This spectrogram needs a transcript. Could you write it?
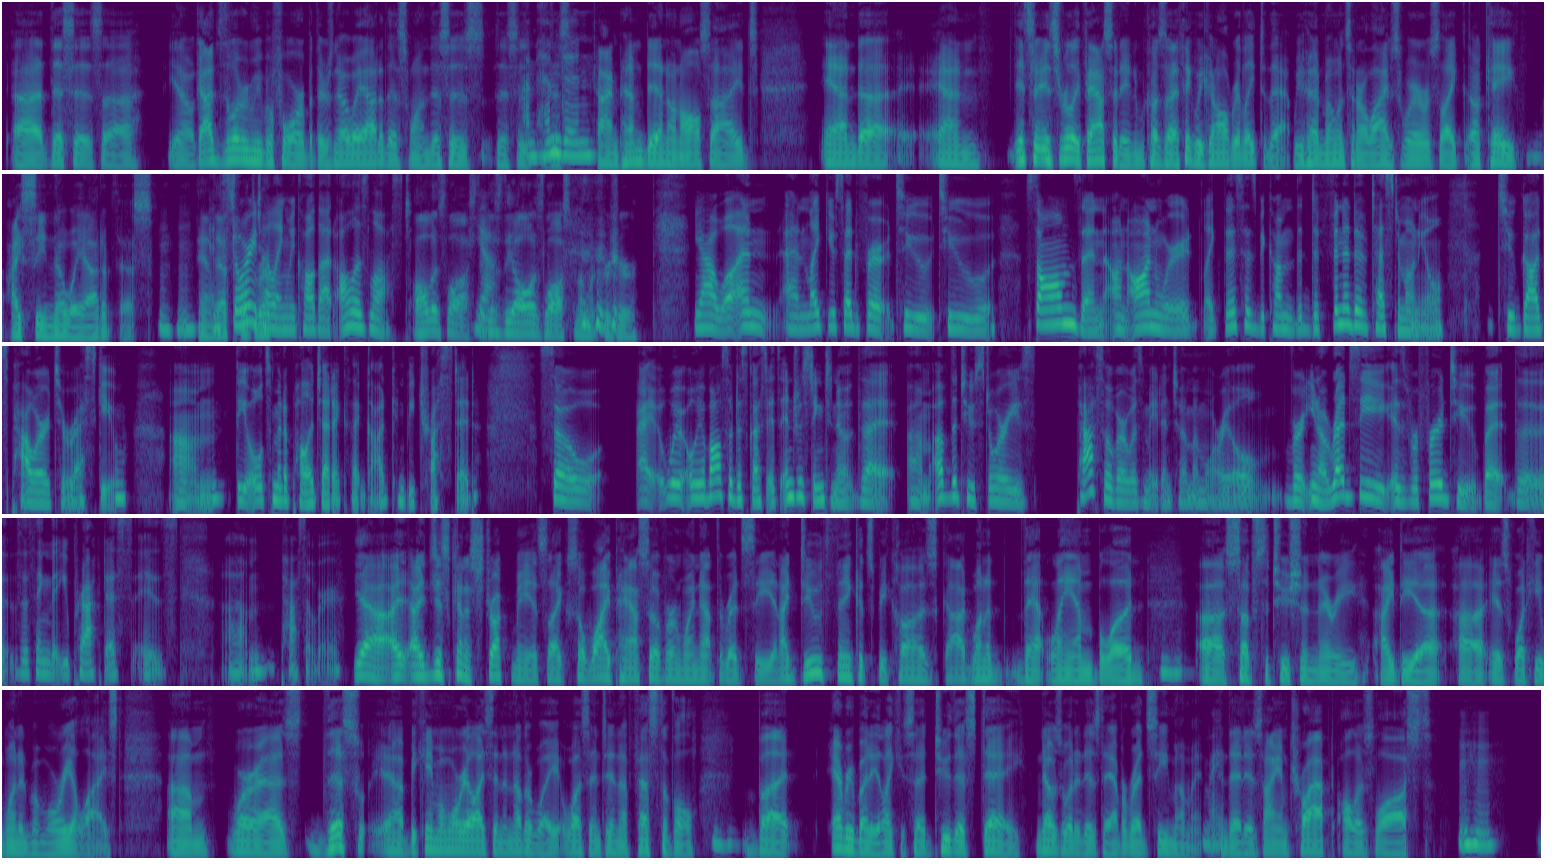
Uh, this is, uh, you know, God's delivered me before, but there's no way out of this one. This is, this is, I'm hemmed this, in. I'm hemmed in on all sides. And, uh, and it's it's really fascinating because I think we can all relate to that. We've had moments in our lives where it's like, okay, I see no way out of this. Mm-hmm. And, and storytelling, we call that all is lost. All is lost. Yeah. It is the all is lost moment for sure. yeah, well, and and like you said, for to to Psalms and on onward, like this has become the definitive testimonial to God's power to rescue, um, the ultimate apologetic that God can be trusted. So I, we, have also discussed it's interesting to note that um, of the two stories, Passover was made into a memorial. Ver, you know, Red Sea is referred to, but the the thing that you practice is um, Passover. Yeah, I, I just kind of struck me. It's like, so why Passover and why not the Red Sea? And I do think it's because God wanted that lamb blood mm-hmm. uh, substitutionary idea uh, is what He wanted memorialized. Um, whereas this uh, became memorialized in another way. It wasn't in a festival, mm-hmm. but everybody, like you said, to this day knows what it is to have a Red Sea moment, right. and that is, I am trapped, all is lost. Mm-hmm.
